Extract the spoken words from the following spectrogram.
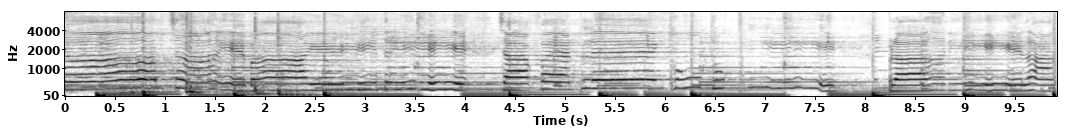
น้ำใจไมตรี จากแฟนเพลงทุกทุกที่ ปลาณีหลาง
